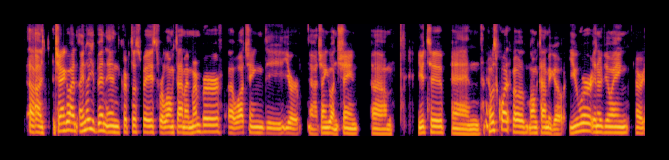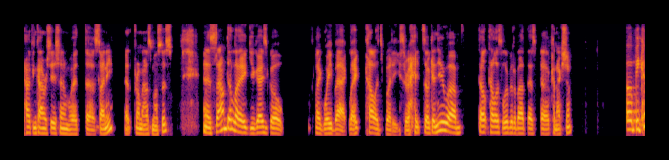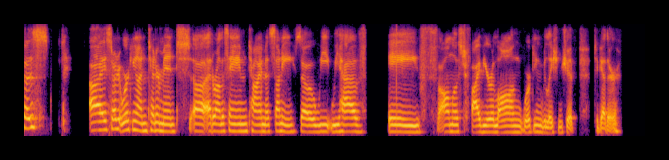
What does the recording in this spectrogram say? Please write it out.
Uh, Chjango, I, I, know you've been in crypto space for a long time. I remember uh, watching the your uh, Chjango Unchained um, YouTube, and it was quite a long time ago. You were interviewing or having conversation with uh, Sunny at, from Osmosis, and it sounded like you guys go like way back, like college buddies, right? So, can you um, tell tell us a little bit about this uh, connection? Oh, because I started working on Tendermint uh, at around the same time as Sunny, so we we have a f- almost five year long working relationship together.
